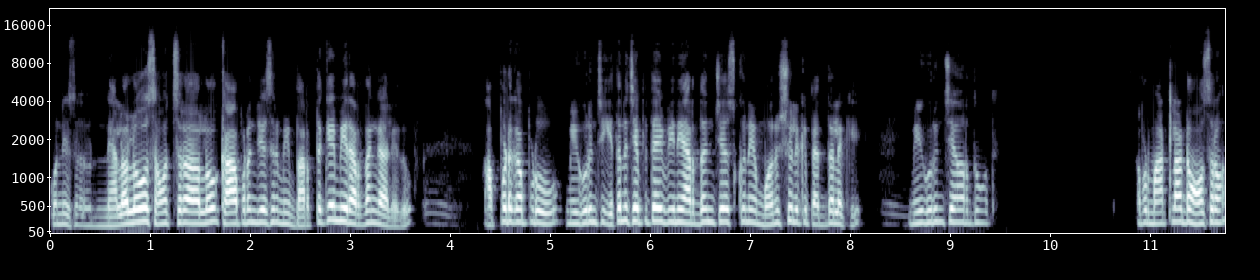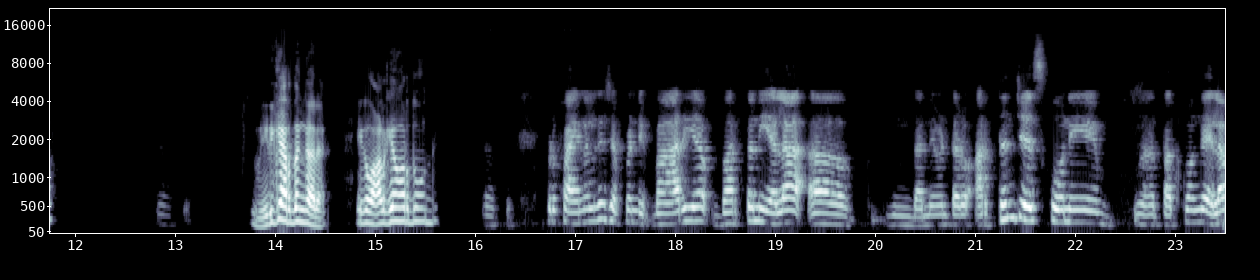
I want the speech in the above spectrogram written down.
కొన్ని స- నెలలో సంవత్సరాలు కాపురం చేసిన మీ భర్తకే మీరు అర్థం కాలేదు. అప్పటికప్పుడు మీ గురించి ఇతను చెప్తే విని అర్థం చేసుకునే మనుషులకి పెద్దలకి మీ గురించి ఏమర్థం అవుతుంది? అప్పుడు మాట్లాడడం అవసరం వీడికి అర్థం కాలే. ఇక వాళ్ళకేం అర్థం అవుద్ది. ఇప్పుడు ఫైనల్గా చెప్పండి. భార్య భర్తని ఎలా దాన్ని ఏమంటారు అర్థం చేసుకొని తత్వంగా ఎలా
